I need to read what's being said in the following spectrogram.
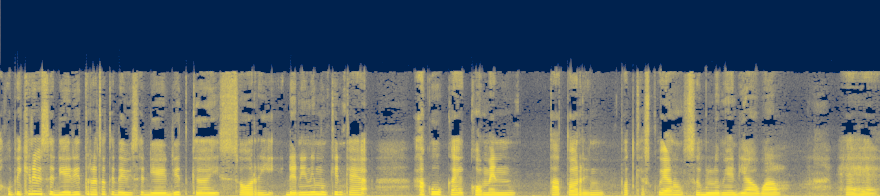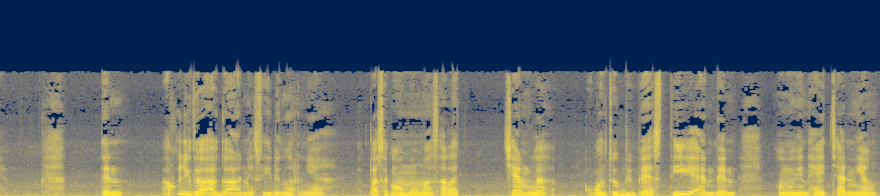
aku pikir bisa diedit ternyata tidak bisa diedit guys sorry dan ini mungkin kayak aku kayak komentatorin podcastku yang sebelumnya di awal. Hehe. Dan aku juga agak aneh sih dengarnya pas ngomong masalah Chandler want to be bestie and then ngomongin Hechan yang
